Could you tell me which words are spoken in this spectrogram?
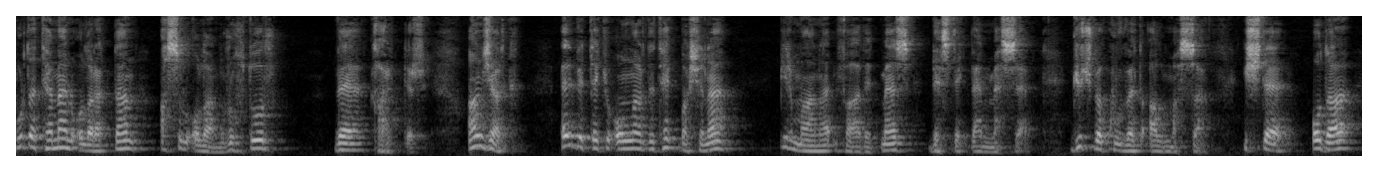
Burada temel olaraktan asıl olan ruhtur ve kalptir. Ancak elbette ki onlar da tek başına bir mana ifade etmez, desteklenmezse, güç ve kuvvet almazsa, işte o da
